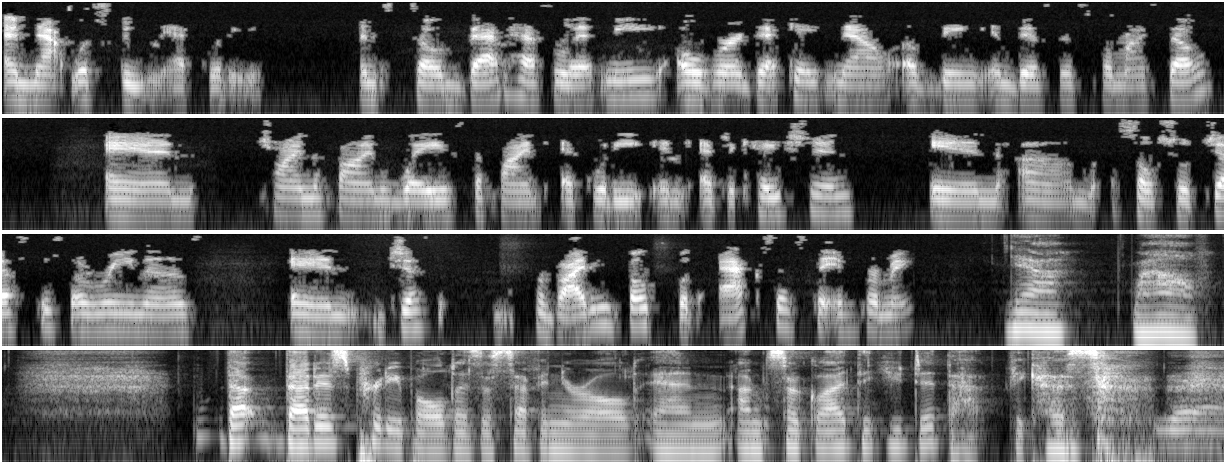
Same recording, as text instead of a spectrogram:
And that was student equity. And so that has led me over a decade now of being in business for myself and trying to find ways to find equity in education in um, social justice arenas and just providing folks with access to information. Yeah. Wow. That that is pretty bold as a seven year old, and I'm so glad that you did that because, yeah,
